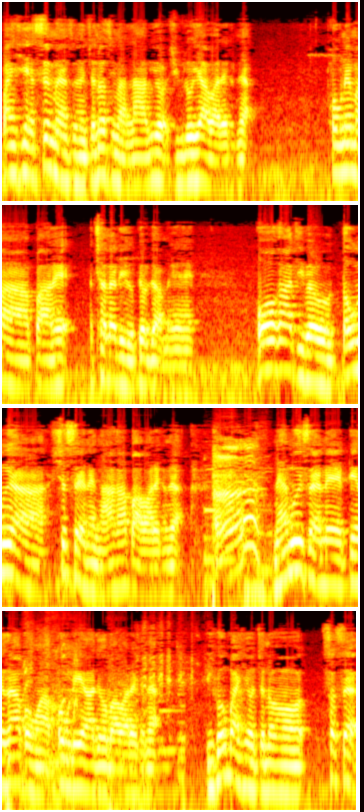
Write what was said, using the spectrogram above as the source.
ပိုင်ရှင်အစ်စ်မှန်ဆိုရင်ကျွန်တော်စီမှာလာပြီးတော့ယူလို့ရပါတယ်ခင်ဗျ ဖုန်းထဲမှာပါတဲ့အချက်လက်တွေကိုပြောပြမယ်ဩကားကြီးပဲကို380နဲ့5ကားပါပါတယ်ခင်ဗျနမ်းမွေးဆန်နဲ့တင်စားပုံကပုံ100ကျော်ပါပါတယ်ခင်ဗျဒီဖုန်းပိုင်ရှင်ကိုကျွန်တော်ဆက်ဆက်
